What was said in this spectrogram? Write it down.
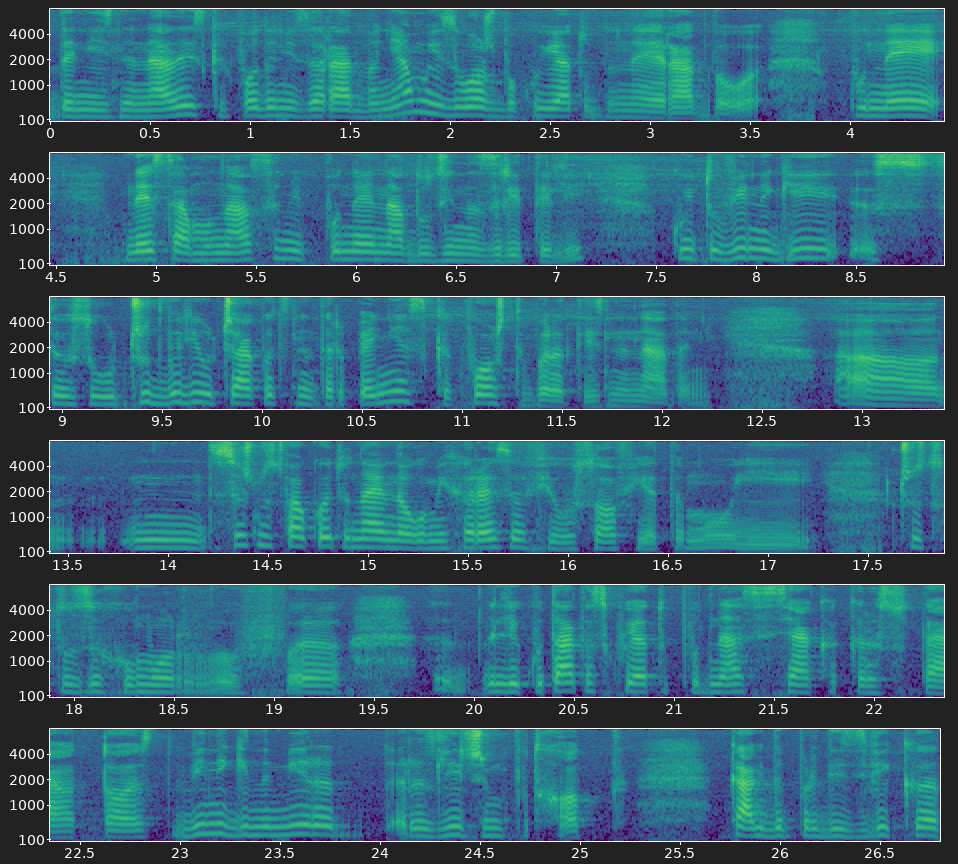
да ни изненада и с какво да ни зарадва. Няма изложба, която да не е радвала. Поне не само нас, ами поне една дозина зрители, които винаги са се очудвали и очакват с нетърпение с какво ще бъдат изненадани. А, всъщност това, което най-много ми харесва е философията му и чувството за хумор в а, лекотата, с която поднася всяка красота. Тоест, винаги намира различен подход как да предизвика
